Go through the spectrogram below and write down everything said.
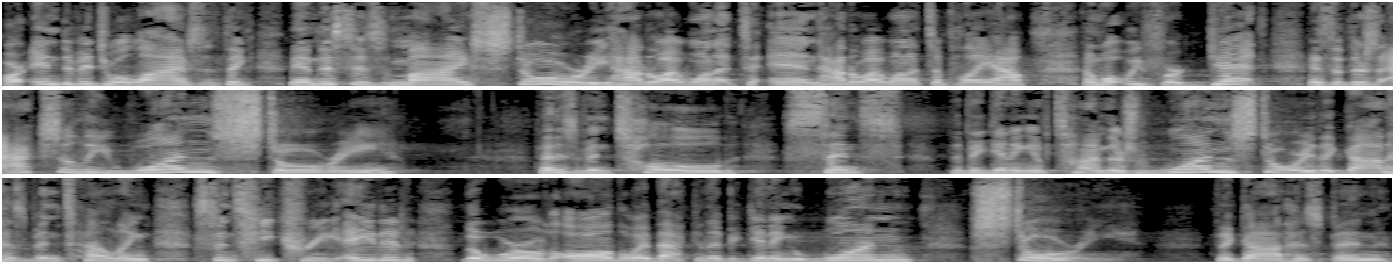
our individual lives and think, man, this is my story. How do I want it to end? How do I want it to play out? And what we forget is that there's actually one story that has been told since the beginning of time. There's one story that God has been telling since He created the world all the way back in the beginning. One story that God has been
